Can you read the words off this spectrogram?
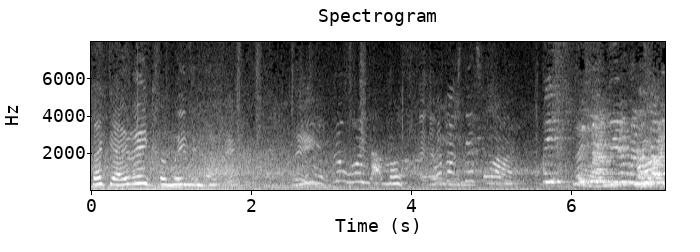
there. Got one for me. One for me. Get in that with it. No. This one. Everyone hates.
